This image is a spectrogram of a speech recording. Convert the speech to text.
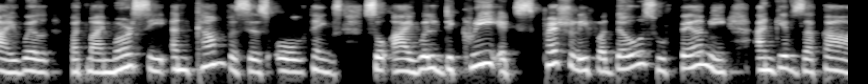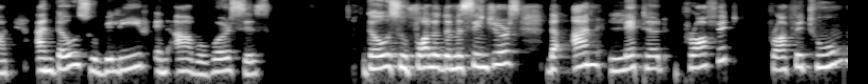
I will, but my mercy encompasses all things. So I will decree it specially for those who fear me and give zakat and those who believe in our verses. Those who follow the messengers, the unlettered prophet, prophet whom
